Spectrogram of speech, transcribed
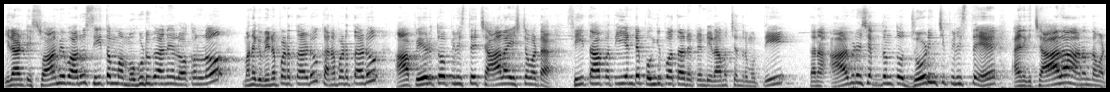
ఇలాంటి స్వామివారు సీతమ్మ మొగుడుగానే లోకంలో మనకు వినపడతాడు కనపడతాడు. ఆ పేరుతో పిలిస్తే చాలా ఇష్టమట. సీతాపతి అంటే పొంగిపోతాడటండి రామచంద్రమూర్తి. తన ఆవిడ శబ్దంతో జోడించి పిలిస్తే ఆయనకి చాలా ఆనందమట.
